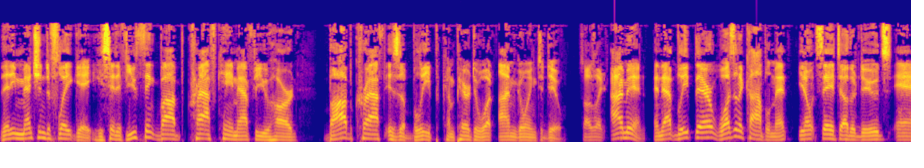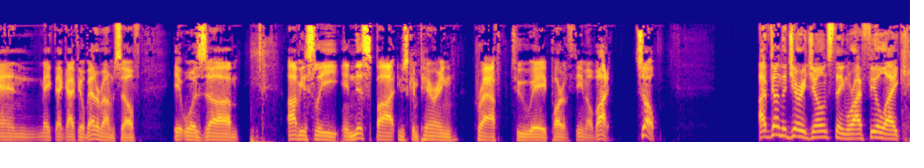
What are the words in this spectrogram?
Then he mentioned Deflategate. He said, if you think Bob Kraft came after you hard, Bob Kraft is a bleep compared to what I'm going to do. So I was like, I'm in. And that bleep there wasn't a compliment. You don't say it to other dudes and make that guy feel better about himself. It was, um, obviously in this spot, he was comparing Kraft to a part of the female body. So I've done the Jerry Jones thing where I feel like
